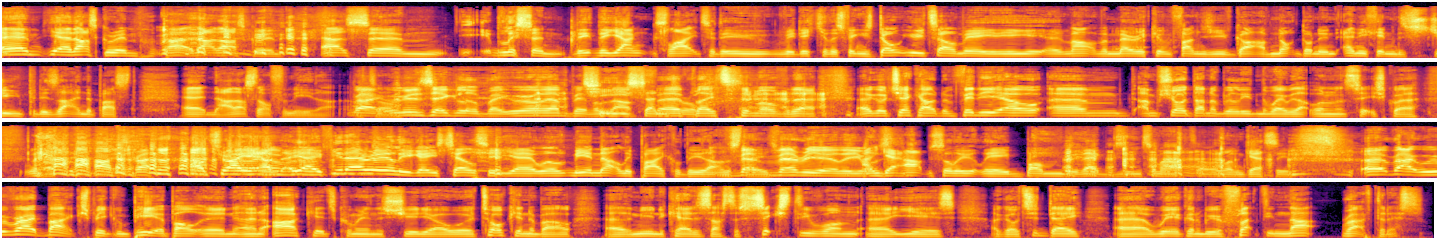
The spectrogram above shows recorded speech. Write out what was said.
um, yeah, that's grim. That, that, that's grim. That's um, listen. The, the Yanks like to do ridiculous things. Don't you tell me the amount of American fans you've got I've not done anything as stupid as that in the past. Uh, no, that's not for me. That Right, we're going to take a little break. We're only having a bit of a laugh. Fair play to them over there. Uh, go check out the video. Um, I'm sure Dan will be leading the way with that one on City Square. I'll try, I'll try it. And, yeah, if you're there early against Chelsea, yeah, well, me and Natalie Pike will do that on stage. very early. and wasn't get absolutely bombed with eggs and tomatoes. I'm guessing. Uh, right, we're right back speaking with Peter Bolton and our kids coming in the studio. We're talking about uh, the Munich air disaster 61 uh, years ago today. Uh, we're going to be reflecting that right after this.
